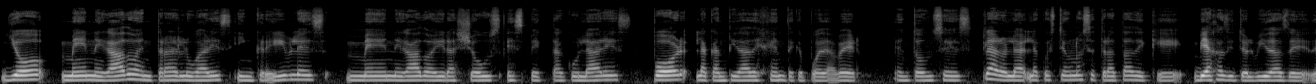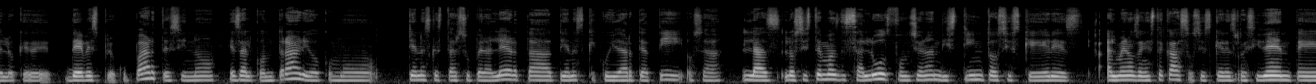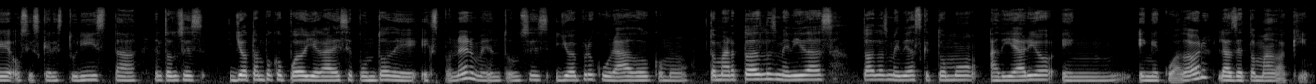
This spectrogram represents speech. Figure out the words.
Yo me he negado a entrar a lugares increíbles, me he negado a ir a shows espectaculares por la cantidad de gente que puede haber entonces, claro, la, la, cuestión no se trata de que viajas y te olvidas de, de lo que debes preocuparte, sino es al contrario, como tienes que estar súper alerta, tienes que cuidarte a ti, o sea, las, los sistemas de salud funcionan distintos si es que eres, al menos en este caso, si es que eres residente o si es que eres turista, entonces yo tampoco puedo llegar a ese punto de exponerme, entonces yo he procurado como tomar todas las medidas todas las medidas que tomo a diario en, en Ecuador las he tomado aquí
